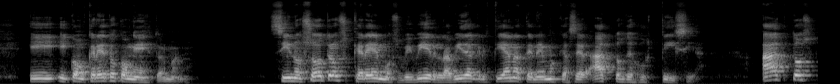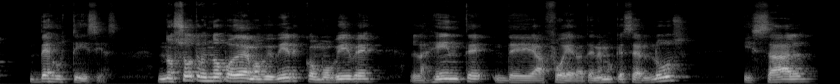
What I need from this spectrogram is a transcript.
y, concreto con esto, hermano. Si nosotros queremos vivir la vida cristiana, tenemos que hacer actos de justicia. Actos de justicia. Nosotros no podemos vivir como vive la gente de afuera. Tenemos que ser luz y sal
